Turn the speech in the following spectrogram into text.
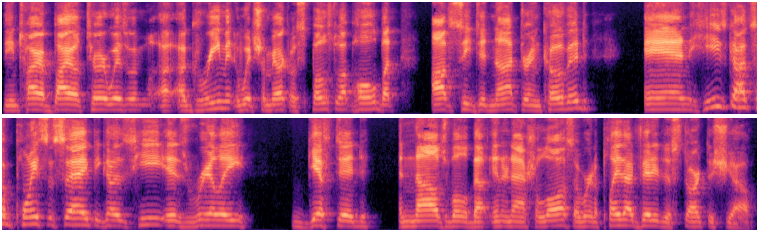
the entire bioterrorism uh, agreement, which America was supposed to uphold, but obviously did not during COVID. And he's got some points to say because he is really gifted, and knowledgeable about international law. So we're going to play that video to start the show.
